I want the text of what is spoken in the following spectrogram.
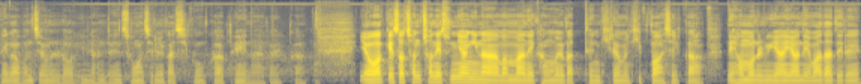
내가 번제물로 일년된 송아지를 가지고 그 앞에 나아갈까? 여호와께서 천천의 순양이나 만만의 강물 같은 기름을 기뻐하실까? 내 허물을 위하여 내 마다들을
